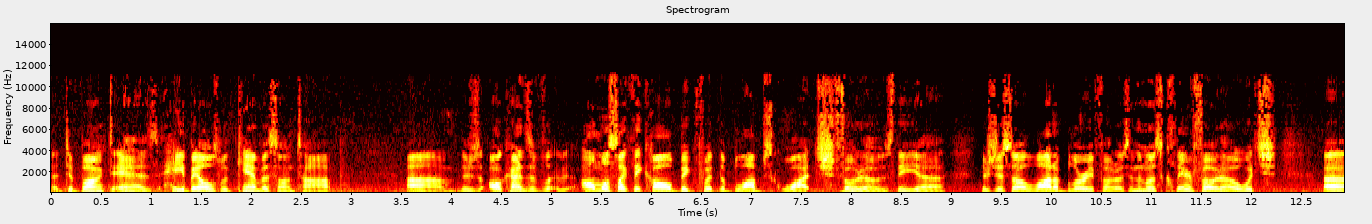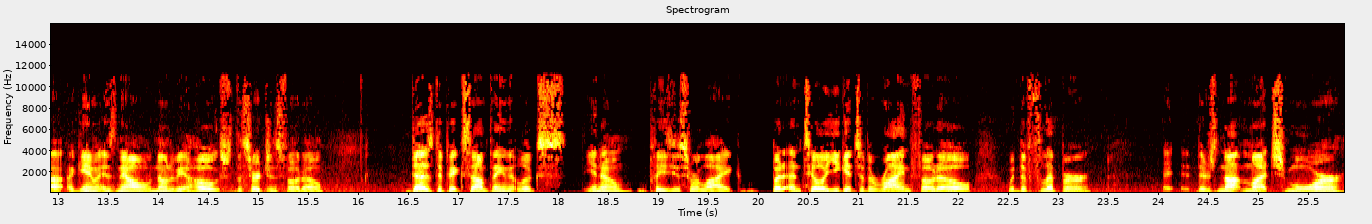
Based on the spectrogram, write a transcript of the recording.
debunked as hay bales with canvas on top. Um, there's all kinds of almost like they call Bigfoot the blob squatch photos. The uh, there's just a lot of blurry photos, and the most clear photo, which uh, again is now known to be a hoax, the surgeon's photo, does depict something that looks, you know, plesiosaur-like. But until you get to the Rhine photo with the flipper, eh, there's not much more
